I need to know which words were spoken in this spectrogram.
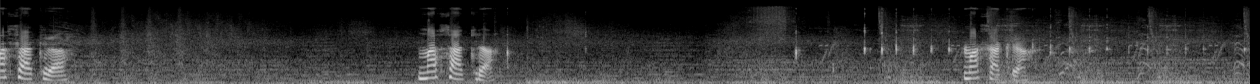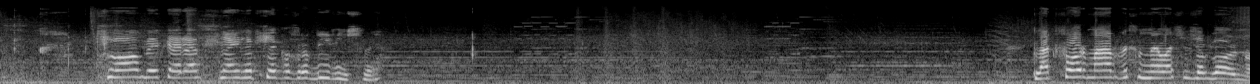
Masakra. Masakra. Masakra. Co my teraz najlepszego zrobiliśmy? Platforma wysunęła się za wolno.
